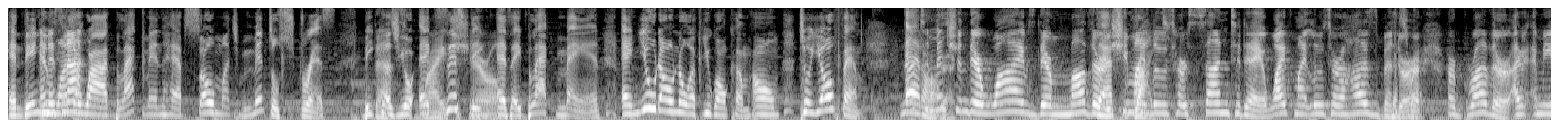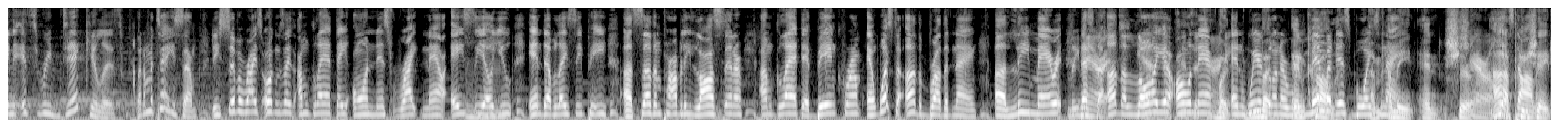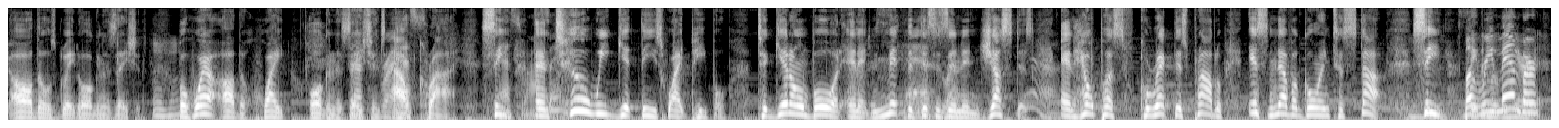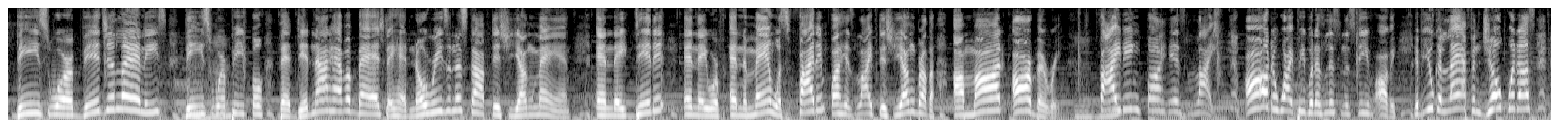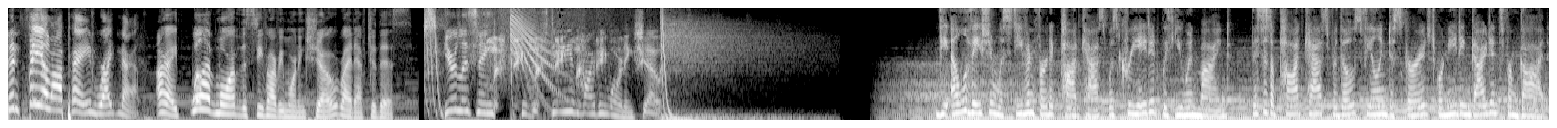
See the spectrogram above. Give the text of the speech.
And then you it's wonder not- why black men have so much mental stress because you're right, existing Sheryl. as a black man and you don't know if you're going to come home to your family. Not to all. mention their wives, their mothers. That's she might right. lose her son today. A wife might lose her husband That's or her, right. her brother. I, I mean, it's ridiculous. But I'm gonna tell you something. These civil rights organizations, I'm glad they on this right now. ACLU, Mm-hmm. NAACP, uh, Southern Poverty Law Center. I'm glad that Ben Crump and what's the other brother name? Uh, Lee Merritt. Lee that's Merritt. the other lawyer that's his on there, attorney. and we're But- gonna remember Carla, this boy's I, name. I mean, and sure, Sheryl. I Yes, darling. appreciate all those great organizations. But where are the white organizations right. outcry. See, until we get these white people to get on board and admit that this is an injustice and help us correct this problem, it's never going to stop. See, But remember, these were vigilantes. These were Mm-hmm. people that did not have a badge. They had no reason to stop this young man. And they did it, and they were, and the man was fighting for his life. This young brother, Ahmaud Arbery, Mm-hmm. Fighting for his life. All the white people that's listening to Steve Harvey, if you can laugh and joke with us, then feel our pain right now. All right, we'll have more of the Steve Harvey Morning Show right after this. You're listening to the Steve Harvey Morning Show. The Elevation with Stephen Furtick podcast was created with you in mind. This is a podcast for those feeling discouraged or needing guidance from God.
